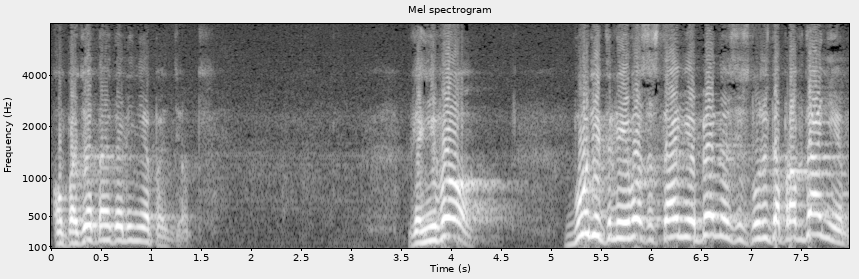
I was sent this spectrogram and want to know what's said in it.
Он пойдет на это или не пойдет. Для него Будет ли его состояние бедности служить оправданием?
